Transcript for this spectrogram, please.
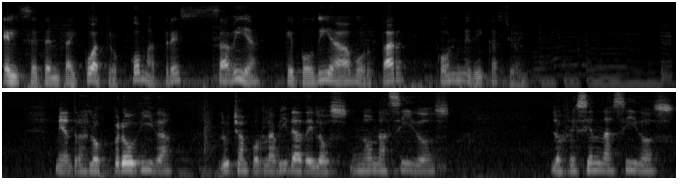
El 74,3% sabía que podía abortar con medicación. Mientras los pro vida luchan por la vida de los no nacidos, los recién nacidos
